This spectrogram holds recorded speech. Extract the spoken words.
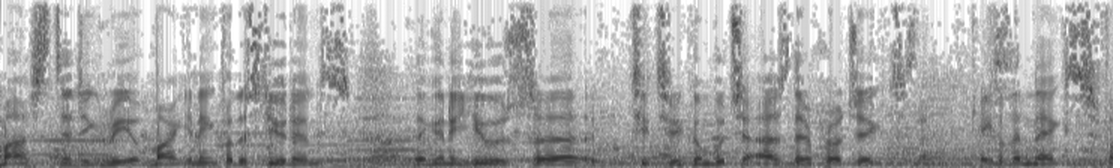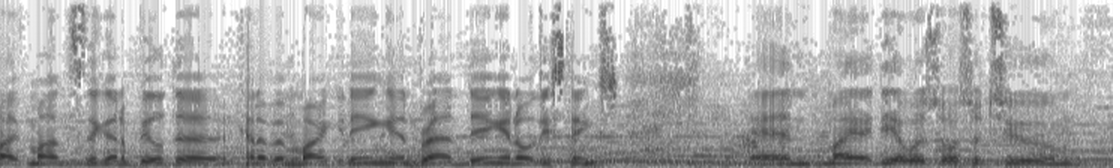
master degree of marketing for the students. They're going to use uh, Tsitsiri Kombucha as their project for the next five months. They're going to build a kind of a marketing and branding and all these things. And my idea was also to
